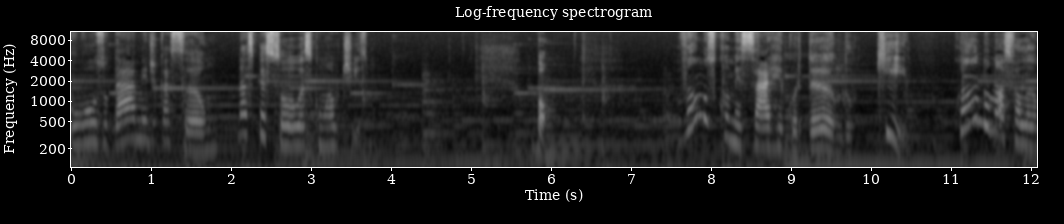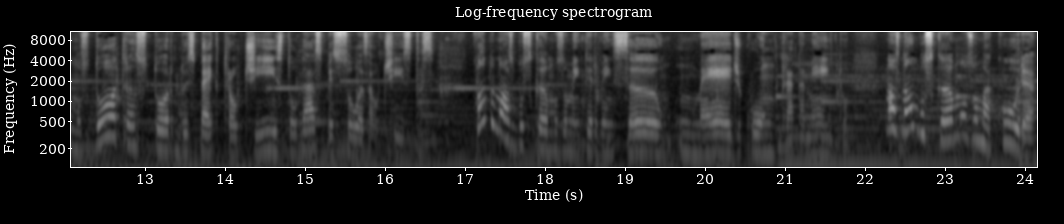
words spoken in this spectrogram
o uso da medicação nas pessoas com autismo. Bom, vamos começar recordando que quando nós falamos do transtorno do espectro autista ou das pessoas autistas, quando nós buscamos uma intervenção, um médico ou um tratamento, nós não buscamos uma cura,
